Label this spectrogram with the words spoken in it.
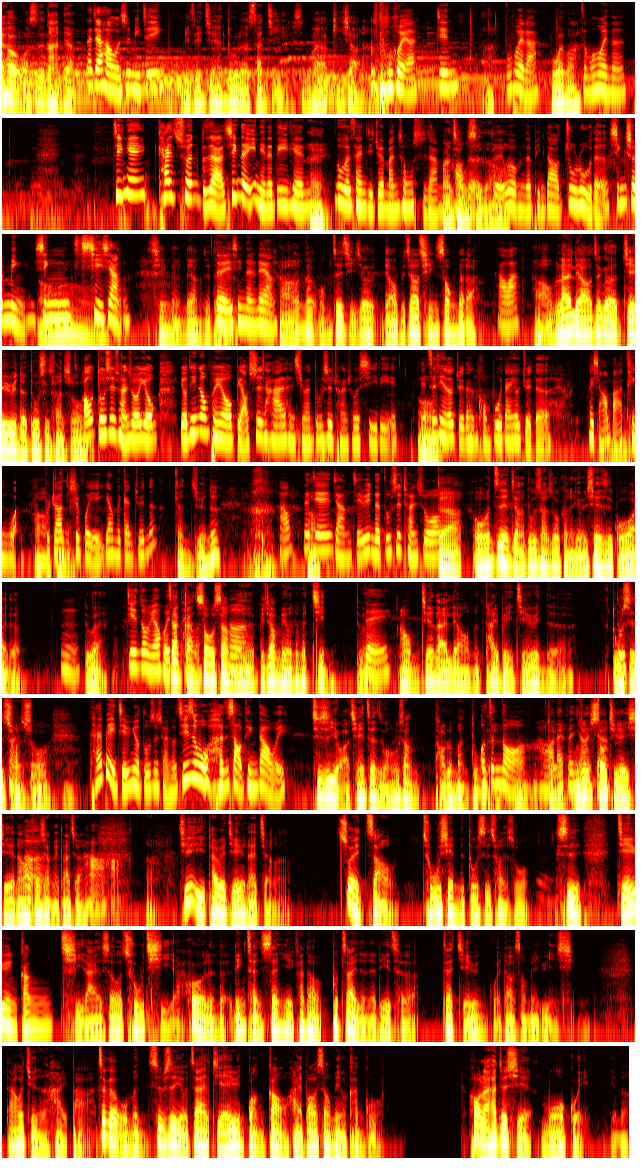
大家好，我是那含亮。大家好，我是迷之音。迷之音今天录了三集，是不是快要 K 笑了？不会啊，今天啊，不会啦，不会吗？怎么会呢？今天开春不是啊，新的一年的第一天，录了三集，觉得蛮充实啊，蛮充实，的对，为我们的频道注入的新生命、新气象、哦、新能量就对，对，新能量。好，那我们这一集就聊比较轻松的啦。好啊，好，我们来聊这个捷运的都市传说。哦，都市传说有有听众朋友表示他很喜欢都市传说系列，每次听都觉得很恐怖，但又觉得会想要把它听完。好，不知道你是否也一样的感觉呢？感觉呢？好，那今天讲捷运的都市传说。对啊，我们之前讲的都市传说可能有一些是国外的，嗯，对不对？今天终于要回到在感受上呢，嗯、比较没有那么近，对不对？对。然后我们今天来聊我们台北捷运的。都市传说，台北捷运有都市传说，其实我很少听到诶、欸。其实有啊，前一阵子网络上讨论蛮多的，哦，真的哦。嗯、好，来分享一下。我就收集了一些，然后分享给大家。嗯嗯好好好。啊，其实以台北捷运来讲啊，最早出现的都市传说是捷运刚起来的时候初期啊，会有人的凌晨深夜看到不载人的列车啊，在捷运轨道上面运行。大家会觉得很害怕，这个我们是不是有在捷运广告海报上面有看过？后来他就写魔鬼，有没有？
